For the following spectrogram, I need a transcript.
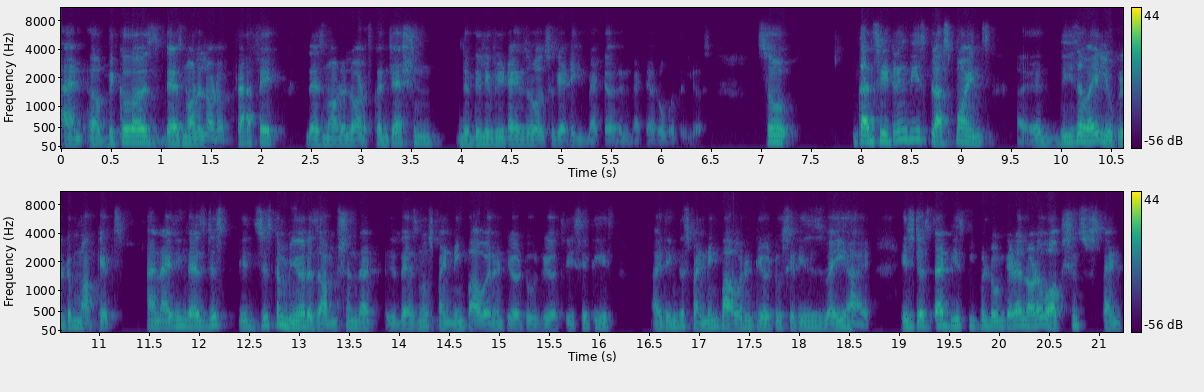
And uh, because there's not a lot of traffic, there's not a lot of congestion, the delivery times are also getting better and better over the years. So considering these plus points, uh, these are very lucrative markets. And i think there's just it's just a mere assumption that there's no spending power in tier 2 tier 3 cities. I think the spending power in tier 2 cities is very high. It's just that these people don't get a lot of options to spend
